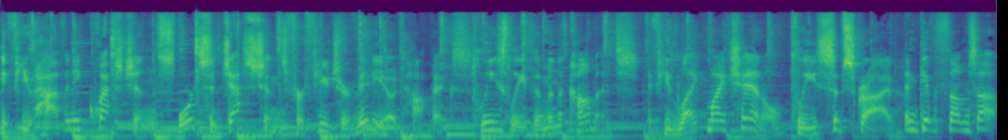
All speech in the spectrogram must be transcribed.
If you have any questions or suggestions for future video topics, please leave them in the comments. If you like my channel, please subscribe and give a thumbs up.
